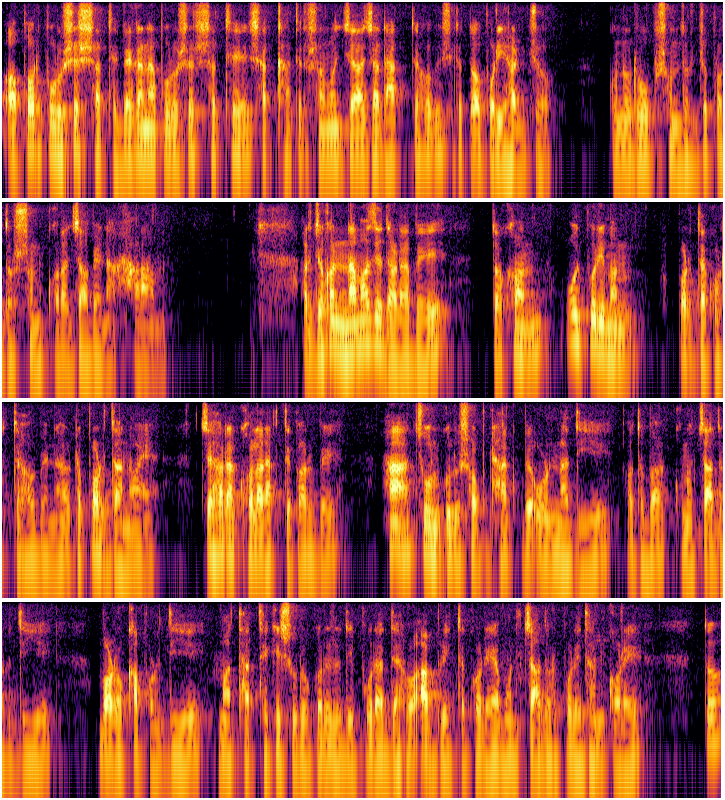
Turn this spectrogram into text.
অপর পুরুষের সাথে, বেগানা পুরুষের সাথে সাক্ষাতের সময় যা যা ঢাকতে হবে সেটা তো অপরিহার্য। কোনো রূপ সৌন্দর্য প্রদর্শন করা যাবে না, হারাম। আর যখন নামাজে দাঁড়াবে, তখন ওই পরিমাণ পর্দা করতে হবে না, ওটা পর্দা নয়। চেহারা খোলা রাখতে পারবে। হ্যাঁ চুলগুলো সব ঢাকবে ওড়না দিয়ে অথবা কোনো চাদর দিয়ে, বড় কাপড় দিয়ে মাথার থেকে শুরু করে যদি পুরা দেহ আবৃত করে, এমন চাদর পরিধান করে, তো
